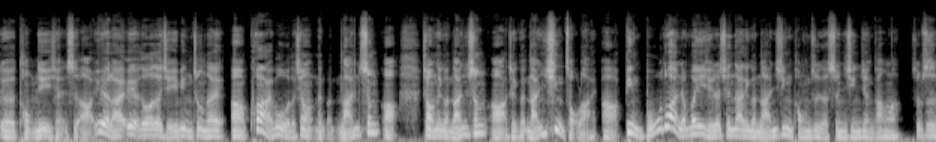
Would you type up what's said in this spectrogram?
呃，统计显示啊，越来越多的疾病正在啊快步的向那个男生啊，向那个男生啊，这个男性走来啊，并不断的威胁着现在这个男性同志的身心健康了，是不是？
